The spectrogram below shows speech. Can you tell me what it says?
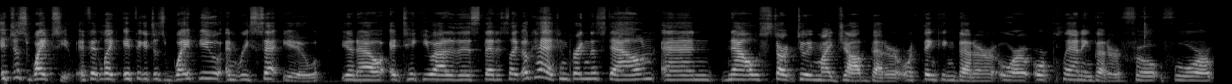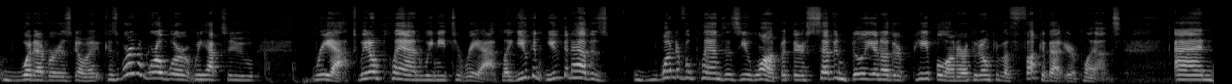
it just wipes you. If it like if it could just wipe you and reset you, you know, and take you out of this, then it's like, okay, I can bring this down and now start doing my job better or thinking better or or planning better for for whatever is going because we're in a world where we have to react. We don't plan, we need to react. Like you can you can have as wonderful plans as you want, but there's 7 billion other people on earth who don't give a fuck about your plans and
